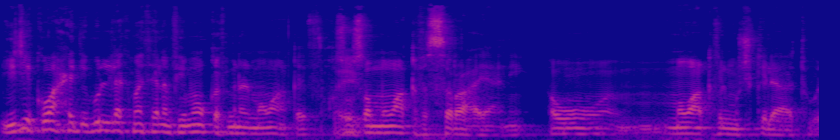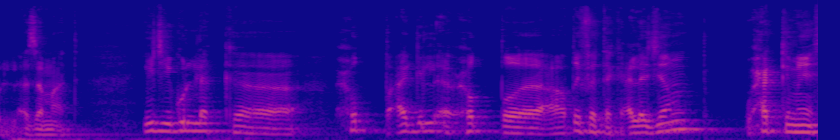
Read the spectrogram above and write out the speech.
يجيك واحد يقول لك مثلا في موقف من المواقف خصوصا أيوة. مواقف الصراع يعني أو مواقف المشكلات والأزمات. يجي يقول لك آه، حط عقل حط عاطفتك على جنب وحكم إيش؟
